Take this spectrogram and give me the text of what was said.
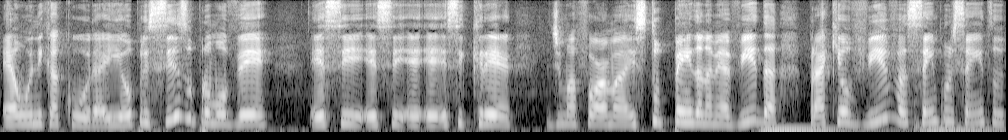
é a única cura. E eu preciso promover esse, esse, esse crer de uma forma estupenda na minha vida para que eu viva 100%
